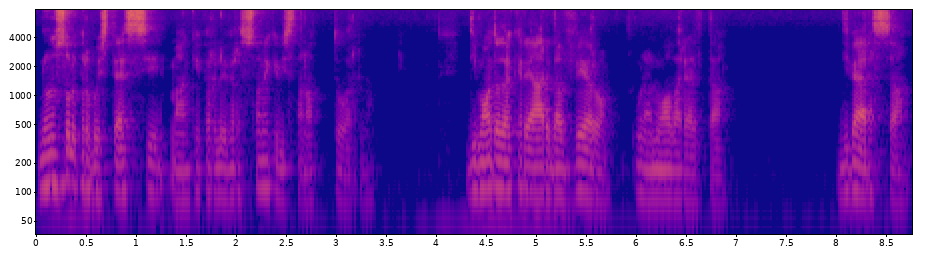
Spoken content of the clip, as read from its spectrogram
non solo per voi stessi, ma anche per le persone che vi stanno attorno, di modo da creare davvero una nuova realtà, diversa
